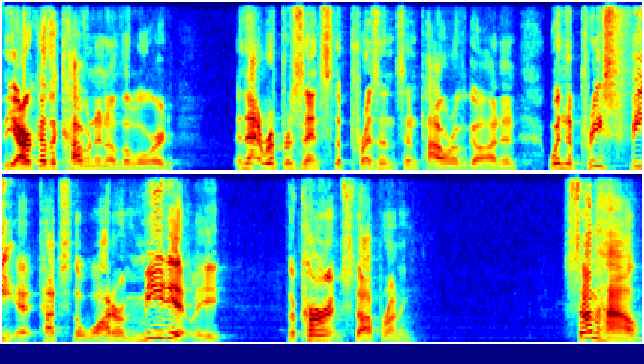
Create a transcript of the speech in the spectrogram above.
the Ark of the Covenant of the Lord. And that represents the presence and power of God. And when the priest's feet uh, touch the water, immediately the current stopped running. Somehow,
